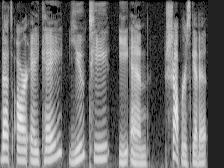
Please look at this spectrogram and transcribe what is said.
That's R A K U T E N. Shoppers get it.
